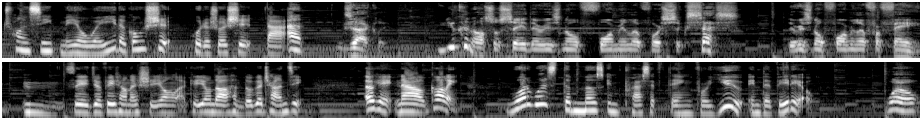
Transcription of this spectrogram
创新没有唯一的公式，或者说是答案。 Exactly. You can also say there is no formula for success. There is no formula for fame. 嗯，所以就非常的实用了，可以用到很多个场景。Okay, now Colin, what was the most impressive thing for you in the video? Well,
